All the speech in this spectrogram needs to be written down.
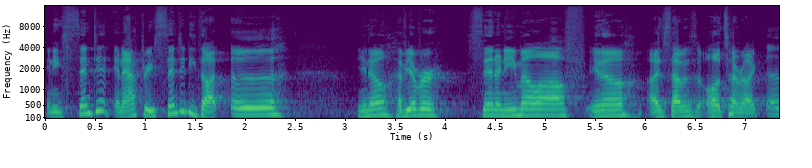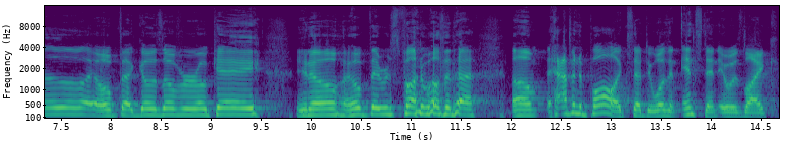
and he sent it, and after he sent it, he thought, uh, you know, have you ever send an email off, you know. I just happen all the time, like, oh, I hope that goes over okay, you know. I hope they respond well to that. Um, it happened to Paul, except it wasn't instant. It was like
